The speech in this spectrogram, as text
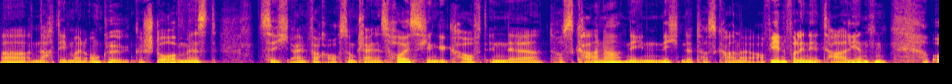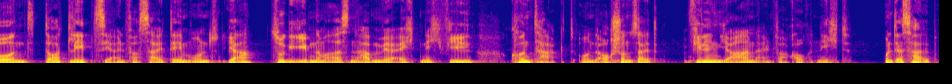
nachdem mein Onkel gestorben ist, sich einfach auch so ein kleines Häuschen gekauft in der Toskana. Nee, nicht in der Toskana, auf jeden Fall in Italien. Und dort lebt sie einfach seitdem. Und ja, zugegebenermaßen haben wir echt nicht viel Kontakt und auch schon seit vielen Jahren einfach auch nicht. Und deshalb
